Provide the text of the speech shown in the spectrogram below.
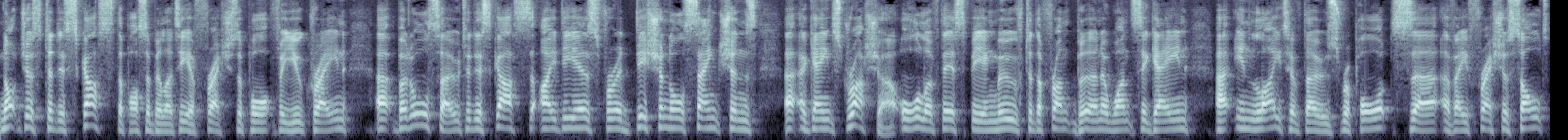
not just to discuss the possibility of fresh support for Ukraine, uh, but also to discuss ideas for additional sanctions uh, against Russia. All of this being moved to the front burner once again uh, in light of those reports uh, of a fresh assault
